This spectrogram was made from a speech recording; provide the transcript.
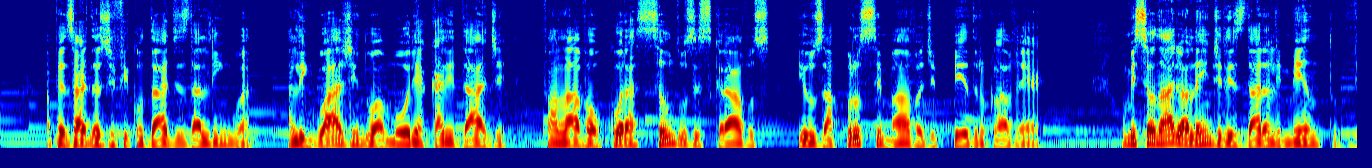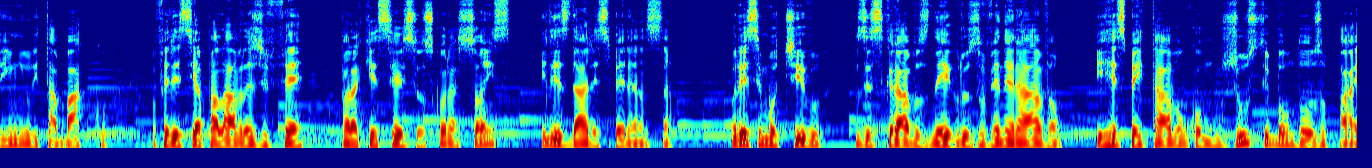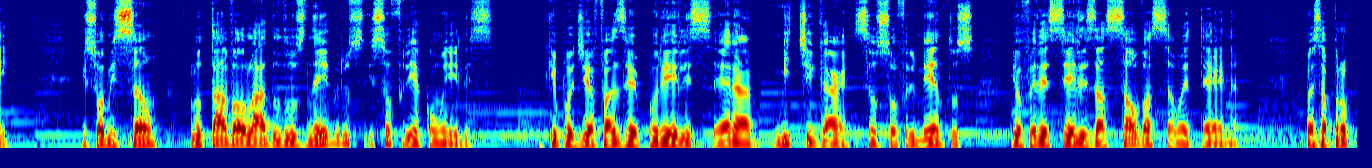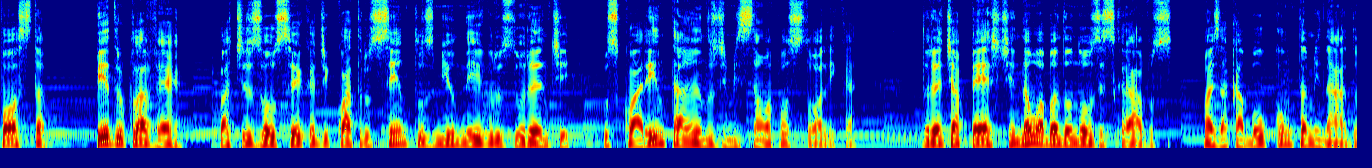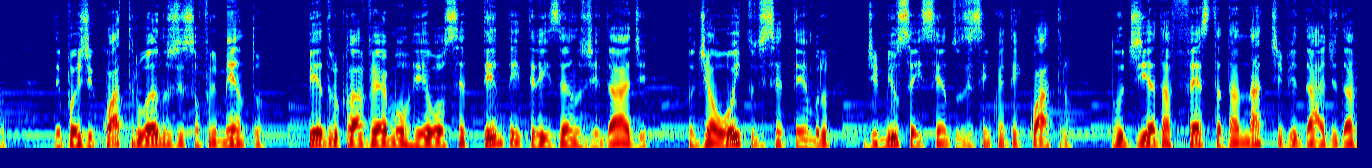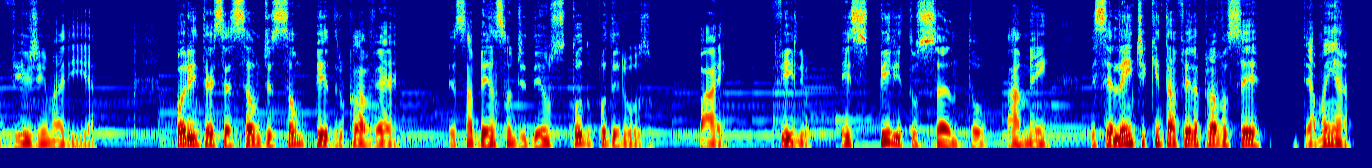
Apesar das dificuldades da língua, a linguagem do amor e a caridade falava ao coração dos escravos e os aproximava de Pedro Claver. O missionário, além de lhes dar alimento, vinho e tabaco, oferecia palavras de fé para aquecer seus corações e lhes dar esperança. Por esse motivo, os escravos negros o veneravam e respeitavam como um justo e bondoso pai. Em sua missão, lutava ao lado dos negros e sofria com eles. O que podia fazer por eles era mitigar seus sofrimentos e oferecer-lhes a salvação eterna. Com essa proposta, Pedro Claver batizou cerca de 400 mil negros durante os 40 anos de missão apostólica. Durante a peste, não abandonou os escravos, mas acabou contaminado. Depois de quatro anos de sofrimento, Pedro Claver morreu aos 73 anos de idade no dia 8 de setembro de 1654, no dia da festa da Natividade da Virgem Maria. Por intercessão de São Pedro Claver, essa bênção de Deus Todo-Poderoso, Pai, Filho, Espírito Santo. Amém. Excelente quinta-feira para você. Até amanhã.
